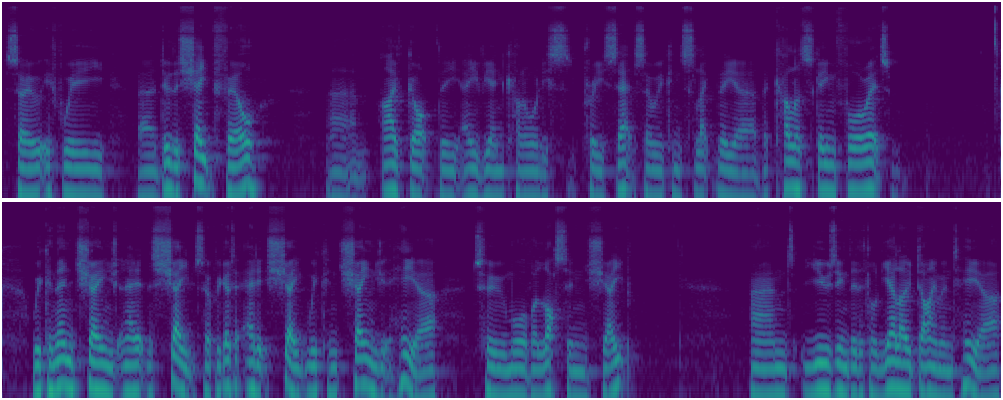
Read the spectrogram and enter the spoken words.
So if we uh, do the shape fill um, I've got the AVN color already preset so we can select the uh, the color scheme for it. We can then change and edit the shape. So if we go to edit shape we can change it here to more of a lozenge shape. And using the little yellow diamond here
